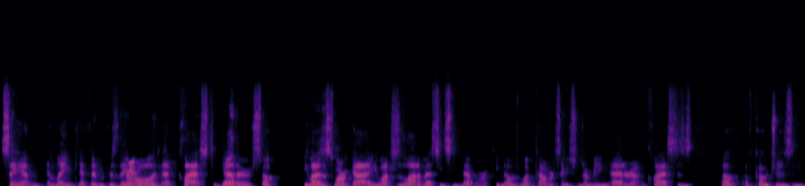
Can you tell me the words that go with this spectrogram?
Sam and Lane Kiffin because they right. were all in that class together. So Eli's a smart guy. He watches a lot of SEC Network. He knows what conversations are being had around classes of, of coaches. And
